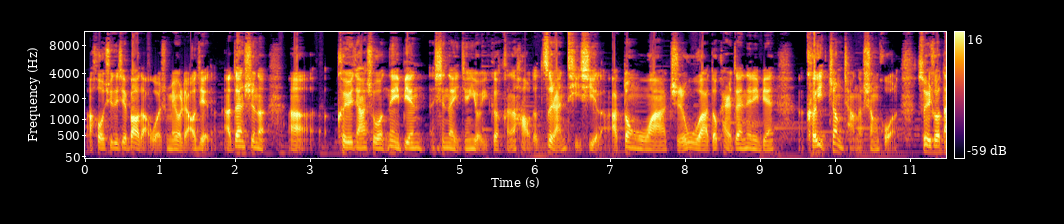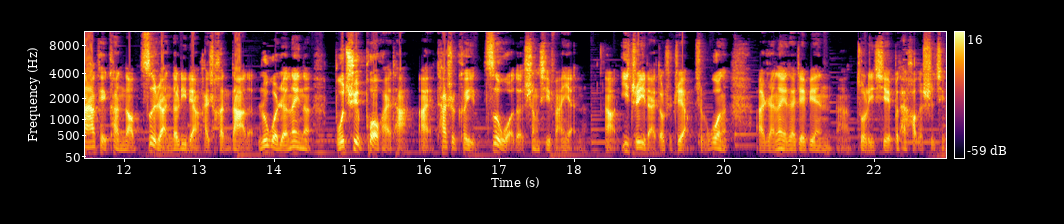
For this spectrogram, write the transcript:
啊后续的一些报道，我是没有了解的啊。但是呢，啊，科学家说那边现在已经有一个很好的自然体系了啊，动物啊、植物啊都开始在那里边可以正常的生活了。所以说，大家可以看到自然的力量还。是很大的。如果人类呢不去破坏它，哎，它是可以自我的生息繁衍的啊，一直以来都是这样。只不过呢，啊，人类在这边啊做了一些不太好的事情。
